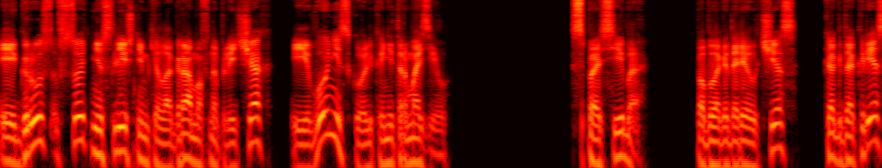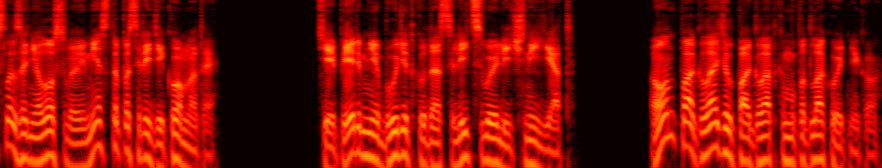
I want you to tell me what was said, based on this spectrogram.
и груз в сотню с лишним килограммов на плечах его нисколько не тормозил. «Спасибо», — поблагодарил Чес, когда кресло заняло свое место посреди комнаты. «Теперь мне будет куда слить свой личный яд». Он погладил по гладкому подлокотнику.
